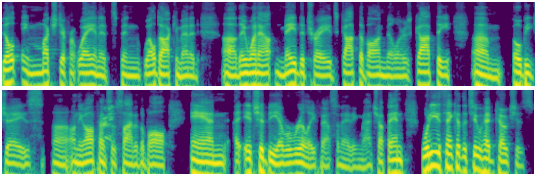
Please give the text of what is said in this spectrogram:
built a much different way, and it's been well documented. Uh, they went out and made the trades, got the Von Millers, got the um, OBJs uh, on the offensive right. side of the ball, and it should be a really fascinating matchup. And what do you think of the two head coaches?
